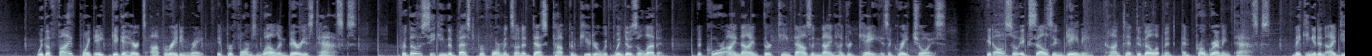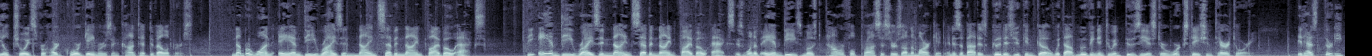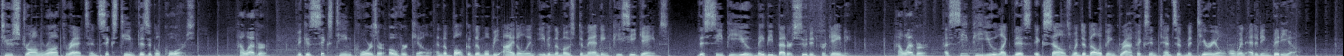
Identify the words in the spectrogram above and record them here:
With a 5.8 GHz operating rate, it performs well in various tasks. For those seeking the best performance on a desktop computer with Windows 11, the Core i9-13900K is a great choice. It also excels in gaming, content development, and programming tasks, making it an ideal choice for hardcore gamers and content developers. Number 1 AMD Ryzen 9 7950X. The AMD Ryzen 9 7950X is one of AMD's most powerful processors on the market and is about as good as you can go without moving into enthusiast or workstation territory. It has 32 strong raw threads and 16 physical cores. However, because 16 cores are overkill and the bulk of them will be idle in even the most demanding PC games, this CPU may be better suited for gaming. However, a CPU like this excels when developing graphics-intensive material or when editing video.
